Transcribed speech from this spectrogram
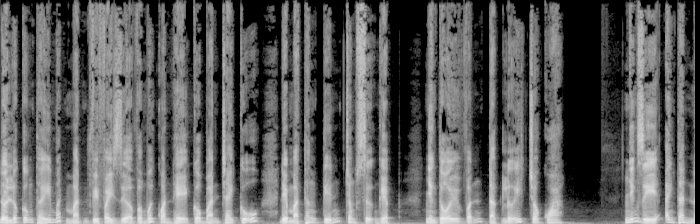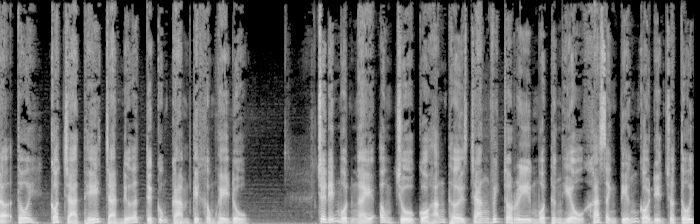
Đôi lúc cũng thấy mất mặt vì phải dựa vào mối quan hệ của bạn trai cũ để mà thăng tiến trong sự nghiệp. Nhưng tôi vẫn tặc lưỡi cho qua. Những gì anh ta nợ tôi, có trả thế trả nữa tôi cũng cảm thấy không hề đủ. Cho đến một ngày, ông chủ của hãng thời trang Victory, một thương hiệu khá danh tiếng gọi điện cho tôi.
